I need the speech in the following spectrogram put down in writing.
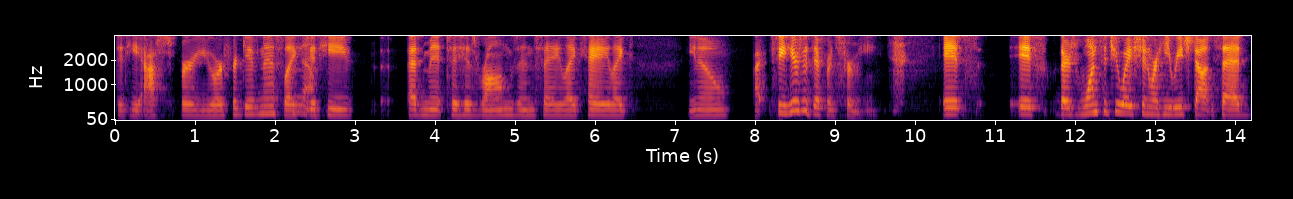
did he ask for your forgiveness? Like No. did he admit to his wrongs and say like, "Hey, like, you know, I, see, here's a difference for me. It's if there's one situation where he reached out and said,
